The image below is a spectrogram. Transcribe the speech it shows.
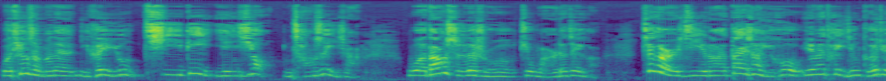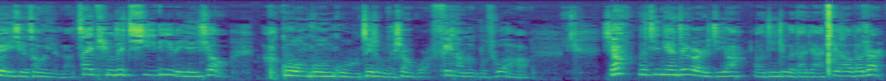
我听什么呢？你可以用七 D 音效，你尝试一下。我当时的时候就玩的这个，这个耳机呢戴上以后，因为它已经隔绝一些噪音了，再听这七 D 的音效啊，咣咣咣这种的效果非常的不错哈。行，那今天这个耳机啊，老金就给大家介绍到这儿。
